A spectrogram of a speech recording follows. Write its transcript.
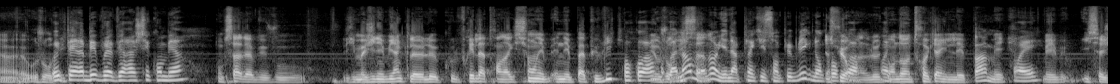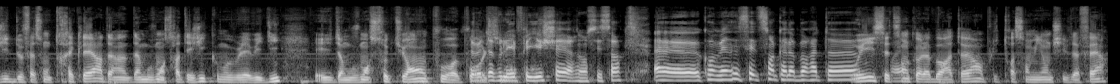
euh, Oui, aujourd'hui. PRB, vous l'avez racheté combien? Donc ça, là, vous, imaginez bien que le, le coût- le prix de la transaction n'est pas public. Pourquoi bah non, ça- bah non, il y en a plein qui sont publics, donc Bien sûr, le- Ouais. dans notre cas, il ne l'est pas, mais, Ouais. mais il s'agit de façon très claire d'un mouvement stratégique, comme vous l'avez dit, et d'un mouvement structurant pour, pour Ça veut dire que vous l'avez payé cher, non, c'est ça euh, Combien de 700 collaborateurs Oui, 700 Ouais. collaborateurs, plus de 300 millions de chiffres d'affaires.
